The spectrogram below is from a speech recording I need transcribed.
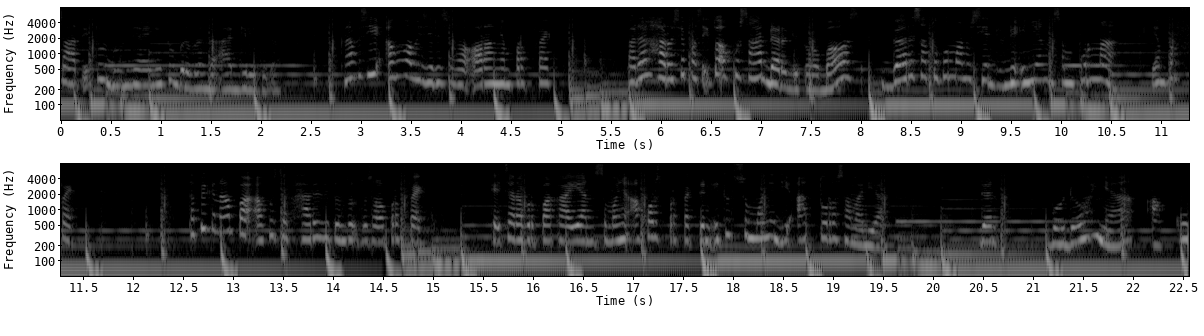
saat itu dunia ini tuh bener-bener gak adil gitu. Kenapa sih aku gak bisa jadi seseorang yang perfect? Padahal harusnya pas itu aku sadar gitu loh bahwa gak ada satupun manusia di dunia ini yang sempurna yang perfect. Tapi kenapa aku setiap hari dituntut untuk selalu perfect? Kayak cara berpakaian semuanya aku harus perfect dan itu semuanya diatur sama dia. Dan bodohnya aku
